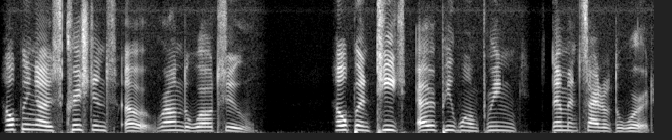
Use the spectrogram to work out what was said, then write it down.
helping us Christians around the world to help and teach other people and bring them inside of the Word.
